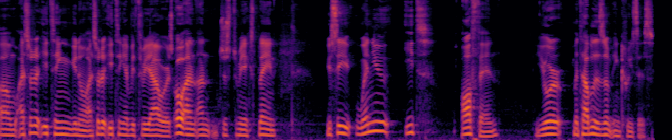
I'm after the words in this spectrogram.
Um, I started eating, you know, I started eating every three hours. Oh, and, and just to me explain, you see, when you eat often, your metabolism increases.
